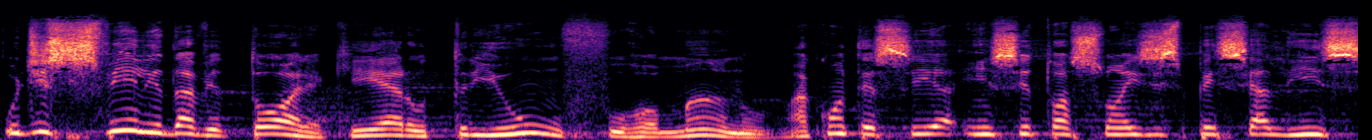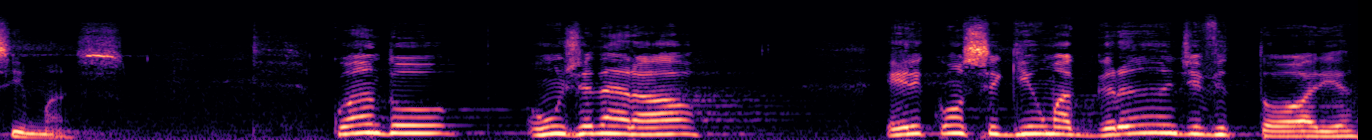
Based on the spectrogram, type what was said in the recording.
O desfile da vitória, que era o triunfo romano, acontecia em situações especialíssimas. Quando um general ele conseguia uma grande vitória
